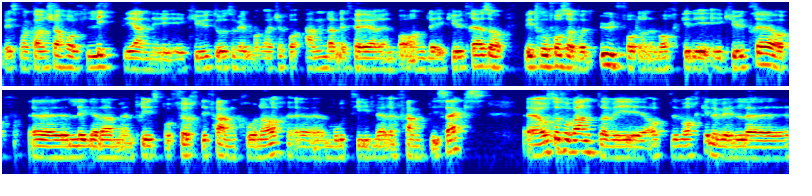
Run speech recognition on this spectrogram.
hvis man kanskje har holdt litt igjen i Q2, så vil man kanskje få enda litt høyere enn vanlig i Q3. Så vi tror fortsatt på et utfordrende marked i, i Q3, og eh, ligger der med en pris på 45 kroner eh, mot tidligere 56. Eh, og så forventer vi at markedet vil eh,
